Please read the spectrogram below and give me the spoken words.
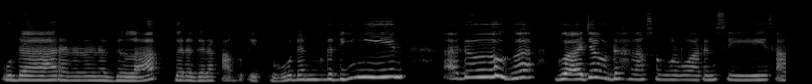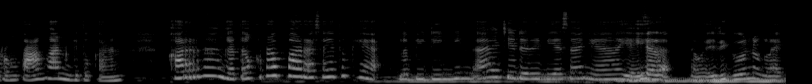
Udah rada-rada gelap gara-gara kabut itu dan udah dingin. Aduh gue gue aja udah langsung ngeluarin si sarung tangan gitu kan karena nggak tahu kenapa rasanya tuh kayak lebih dingin aja dari biasanya. Ya iyalah namanya di gunung lah ya.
